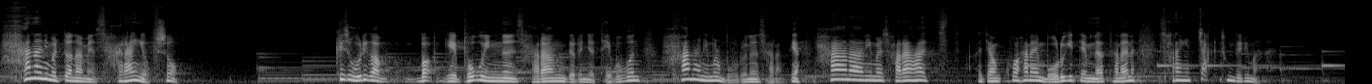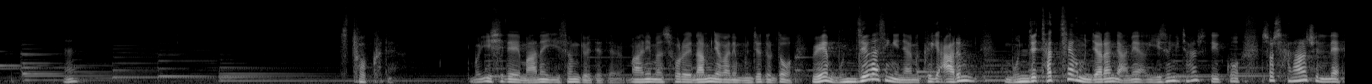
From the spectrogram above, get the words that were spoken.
하나님을 떠나면 사랑이 없어. 그래서 우리가 뭐 보고 있는 사랑들은요 대부분 하나님을 모르는 사랑. 그냥 하나님을 사랑하지 않고 하나님 모르기 때문에 나타나는 사랑의 짝퉁들이 많아요. 예? 스토커든 뭐 이 시대에 많은 이성교제들 아니면 서로의 남녀간의 문제들도 왜 문제가 생기냐면 그게 아름 문제 자체가 문제라는 게 아니야 이성교제 할 수도 있고 서로 사랑할 수 있는데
